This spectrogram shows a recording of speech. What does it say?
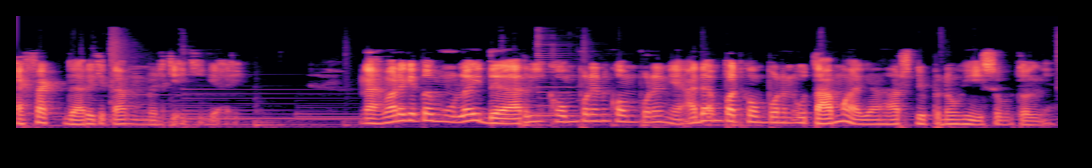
efek dari kita memiliki ikigai. Nah, mari kita mulai dari komponen-komponennya. Ada empat komponen utama yang harus dipenuhi sebetulnya.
